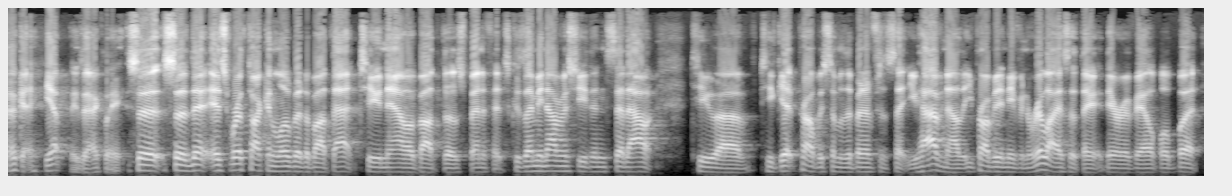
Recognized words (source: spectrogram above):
Okay. Yep. Exactly. So, so that it's worth talking a little bit about that too now about those benefits because I mean, obviously, you didn't set out to uh, to get probably some of the benefits that you have now that you probably didn't even realize that they they're available. But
